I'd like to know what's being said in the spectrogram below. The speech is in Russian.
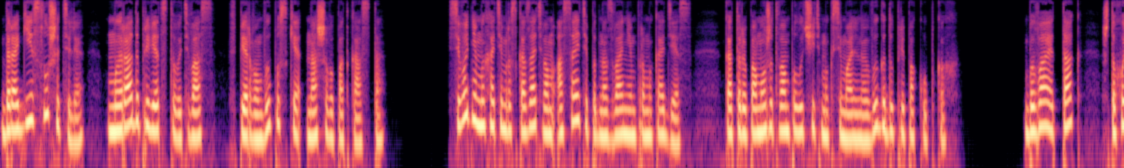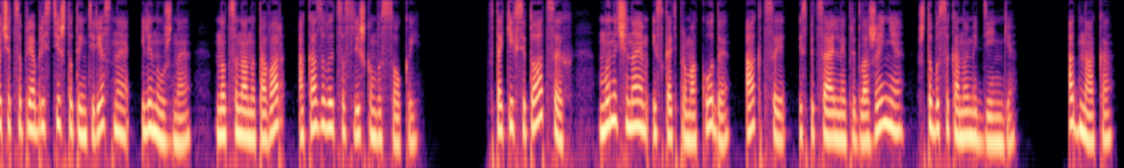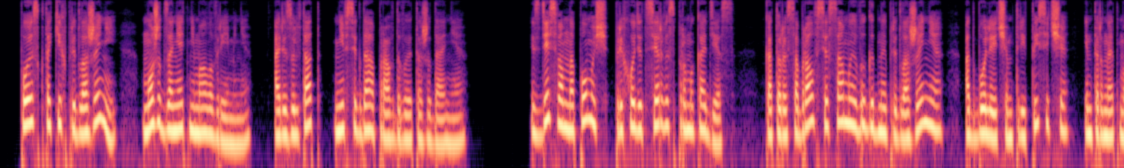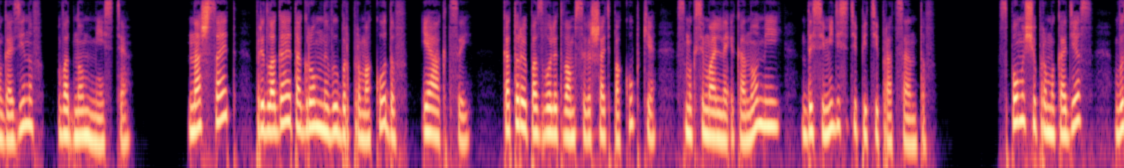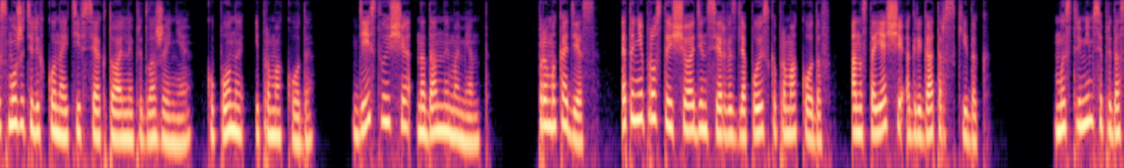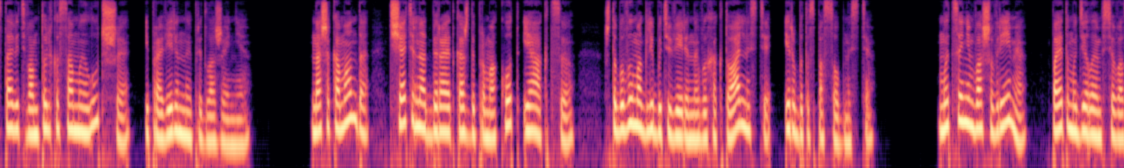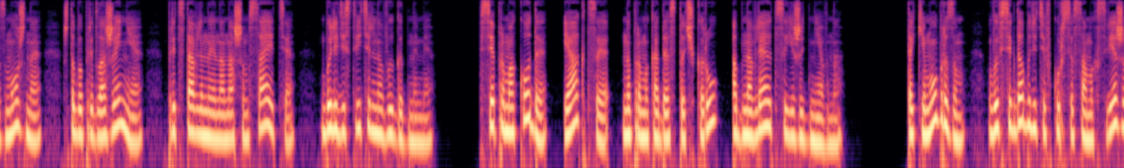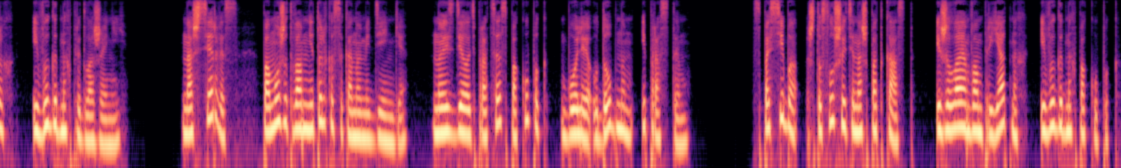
Дорогие слушатели, мы рады приветствовать вас в первом выпуске нашего подкаста. Сегодня мы хотим рассказать вам о сайте под названием Промокодес, который поможет вам получить максимальную выгоду при покупках. Бывает так, что хочется приобрести что-то интересное или нужное, но цена на товар оказывается слишком высокой. В таких ситуациях мы начинаем искать промокоды, акции и специальные предложения, чтобы сэкономить деньги. Однако, поиск таких предложений – может занять немало времени, а результат не всегда оправдывает ожидания. Здесь вам на помощь приходит сервис Промокодес, который собрал все самые выгодные предложения от более чем 3000 интернет-магазинов в одном месте. Наш сайт предлагает огромный выбор промокодов и акций, которые позволят вам совершать покупки с максимальной экономией до 75%. С помощью промокодес вы сможете легко найти все актуальные предложения – купоны и промокоды, действующие на данный момент. Промокодес – это не просто еще один сервис для поиска промокодов, а настоящий агрегатор скидок. Мы стремимся предоставить вам только самые лучшие и проверенные предложения. Наша команда тщательно отбирает каждый промокод и акцию, чтобы вы могли быть уверены в их актуальности и работоспособности. Мы ценим ваше время, поэтому делаем все возможное, чтобы предложения, представленные на нашем сайте – были действительно выгодными. Все промокоды и акции на promocades.ru обновляются ежедневно. Таким образом, вы всегда будете в курсе самых свежих и выгодных предложений. Наш сервис поможет вам не только сэкономить деньги, но и сделать процесс покупок более удобным и простым. Спасибо, что слушаете наш подкаст, и желаем вам приятных и выгодных покупок.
